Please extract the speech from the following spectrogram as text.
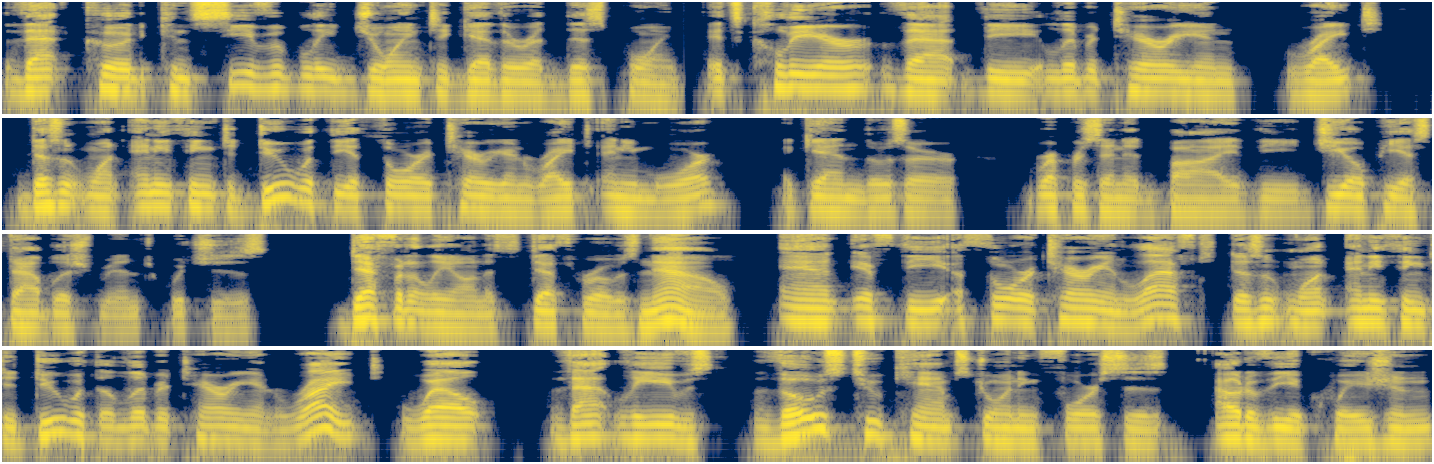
that could conceivably join together at this point. It's clear that the libertarian right doesn't want anything to do with the authoritarian right anymore. Again, those are represented by the GOP establishment, which is definitely on its death rows now. And if the authoritarian left doesn't want anything to do with the libertarian right, well, that leaves those two camps joining forces out of the equation.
